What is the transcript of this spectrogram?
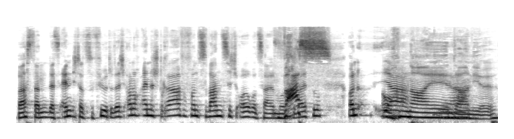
was dann letztendlich dazu führte, dass ich auch noch eine Strafe von 20 Euro zahlen musste, Was? weißt du? Und ja, oh nein, ja. Daniel.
